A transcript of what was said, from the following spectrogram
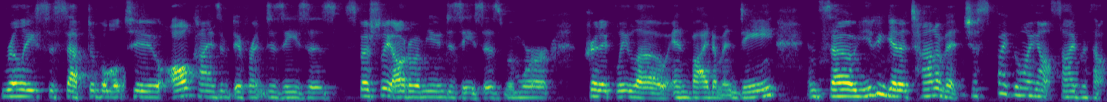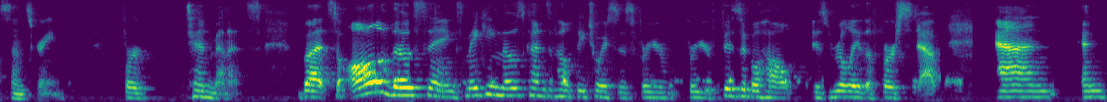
really susceptible to all kinds of different diseases especially autoimmune diseases when we're critically low in vitamin d. And so you can get a ton of it just by going outside without sunscreen for 10 minutes. But so all of those things making those kinds of healthy choices for your for your physical health is really the first step and and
